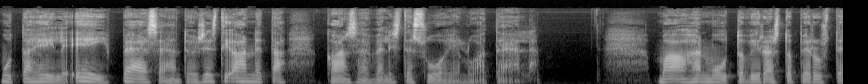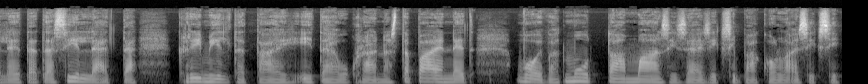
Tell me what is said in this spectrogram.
mutta heille ei pääsääntöisesti anneta kansainvälistä suojelua täällä. Maahanmuuttovirasto perustelee tätä sillä, että Krimiltä tai Itä-Ukrainasta paineet voivat muuttaa maan sisäisiksi pakolaisiksi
